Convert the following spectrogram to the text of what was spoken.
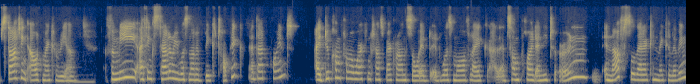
starting out my career. For me, I think salary was not a big topic at that point. I do come from a working class background, so it, it was more of like uh, at some point I need to earn enough so that I can make a living.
